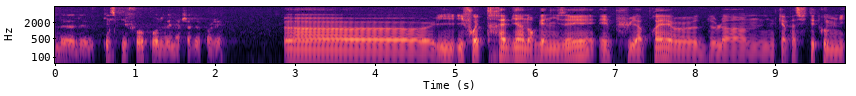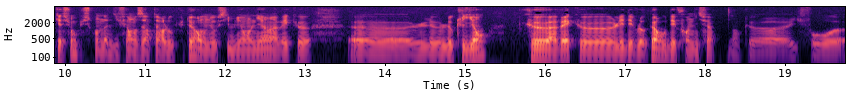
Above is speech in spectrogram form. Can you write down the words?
de, qu'est-ce qu'il faut pour devenir chef de projet? Euh, il, faut être très bien organisé et puis après euh, de la une capacité de communication puisqu'on a différents interlocuteurs, on est aussi bien en lien avec euh, le, le, client qu'avec les développeurs ou des fournisseurs. Donc il faut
